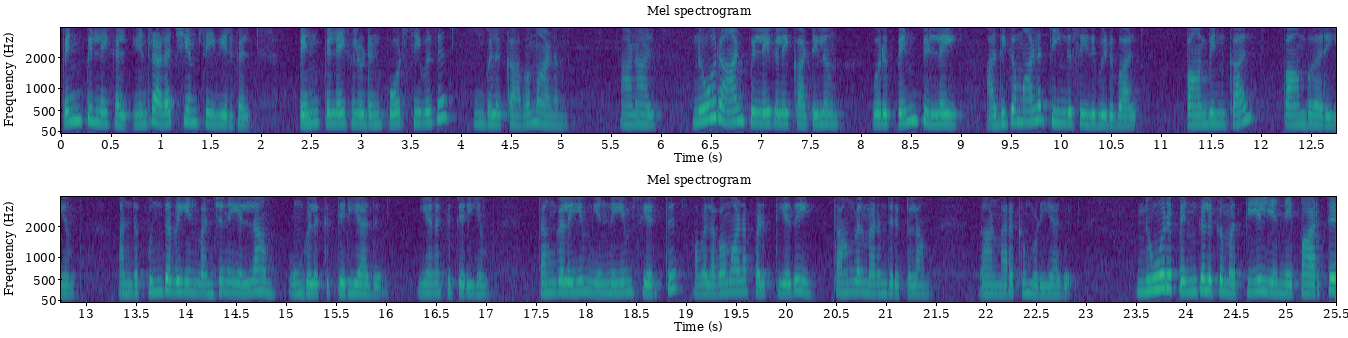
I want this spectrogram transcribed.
பெண் பிள்ளைகள் என்று அலட்சியம் செய்வீர்கள். பெண் பிள்ளைகளுடன் போர் செய்வது உங்களுக்கு அவமானம். ஆனால் நூறு ஆண் பிள்ளைகளை காட்டிலும் ஒரு பெண் பிள்ளை அதிகமான தீங்கு செய்து விடுவாள். பாம்பின் கால் பாம்பு அறியும் அந்த குந்தவையின் வஞ்சனையெல்லாம் உங்களுக்கு தெரியாது. எனக்கு தெரியும். தங்களையும் என்னையும் சேர்த்து அவள் அவமானப்படுத்தியதை தாங்கள் மறந்திருக்கலாம். நான் மறக்க முடியாது. நூறு பெண்களுக்கு மத்தியில் என்னை பார்த்து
